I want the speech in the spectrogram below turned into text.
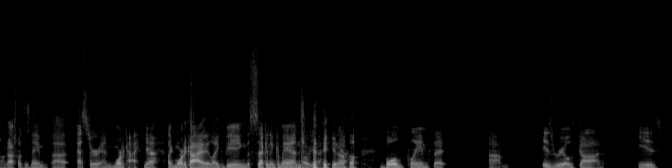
oh gosh what's his name uh esther and mordecai yeah, like mordecai like being the second in command Oh, yeah, you yeah. Bold claims that um, Israel's God is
